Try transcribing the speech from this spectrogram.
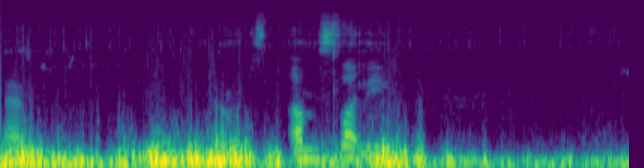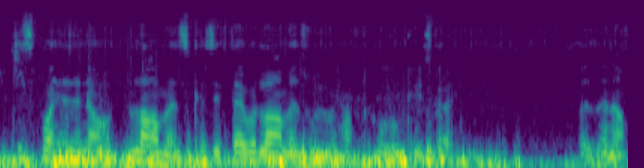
Um, I'm slightly disappointed they're not llamas because if they were llamas we would have to call them Kuzco, but they're not.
